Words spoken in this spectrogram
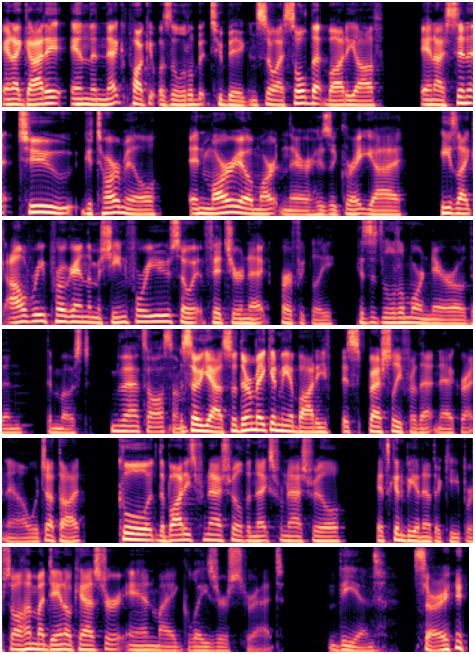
And I got it, and the neck pocket was a little bit too big, and so I sold that body off, and I sent it to Guitar Mill. And Mario Martin there, who's a great guy, he's like, "I'll reprogram the machine for you so it fits your neck perfectly because it's a little more narrow than than most." That's awesome. So yeah, so they're making me a body especially for that neck right now, which I thought cool. The body's from Nashville, the neck's from Nashville. It's gonna be another keeper. So I'll have my Danocaster and my Glaser Strat. The end. Sorry, that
